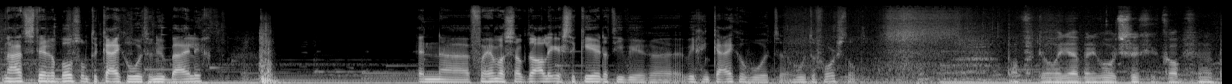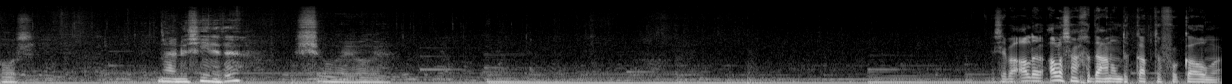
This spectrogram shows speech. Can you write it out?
naar het Sterrenbos om te kijken hoe het er nu bij ligt. En uh, voor hem was het ook de allereerste keer dat hij weer, uh, weer ging kijken hoe het, uh, hoe het ervoor stond. Potverdorie, jij bent een groot stukje gekapt van het bos. Nou, nu zie je het, hè? Jongen, jongen. Ze hebben alle, alles aan gedaan om de kap te voorkomen.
